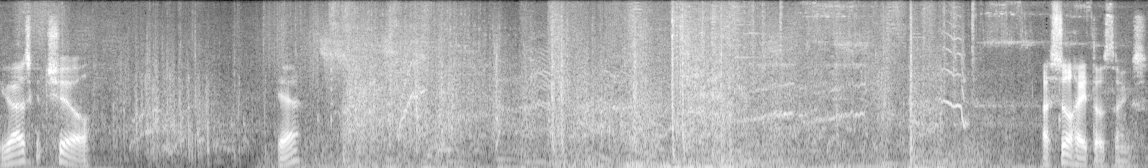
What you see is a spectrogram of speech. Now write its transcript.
You guys can chill. Yeah? I still hate those things.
